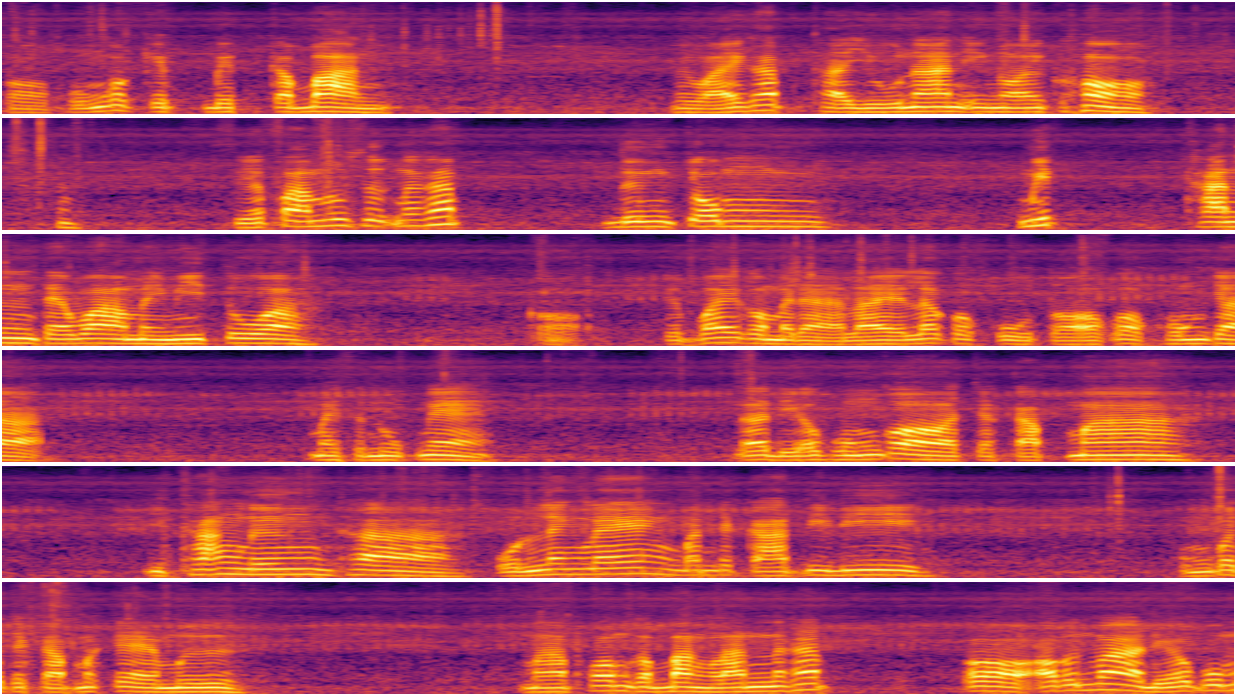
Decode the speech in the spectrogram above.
ก็ผมก็เก็บเบ็ดกลับบ้าน ไม่ไหวครับ ถ้าอยู่นานอีกหน่อยก็ เสียความรู้สึกนะครับ ดึงจม มิดคันแต่ว่าไม่มีตัว ก็เก็บไว้ก็ไม่ได้อะไร แล้วก็กูต่อก็คงจะไม่สนุกแน่ แล้วเดี๋ยวผมก็จะกลับมาอีกครั้งหนึ่งถ้าฝนแรงๆบรรยากาศดีๆ ผมก็จะกลับมาแก้มือ มาพร้อมกับบังลันนะครับ ก็เอาเป็นว่าเดี๋ยวผม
